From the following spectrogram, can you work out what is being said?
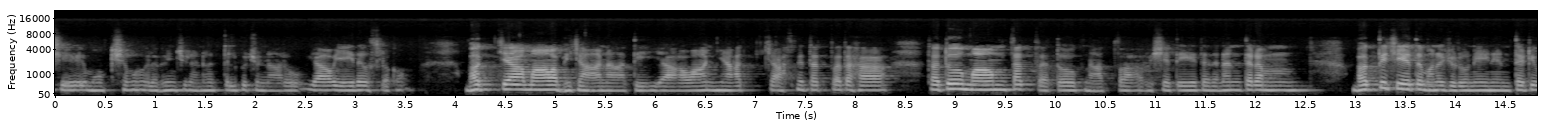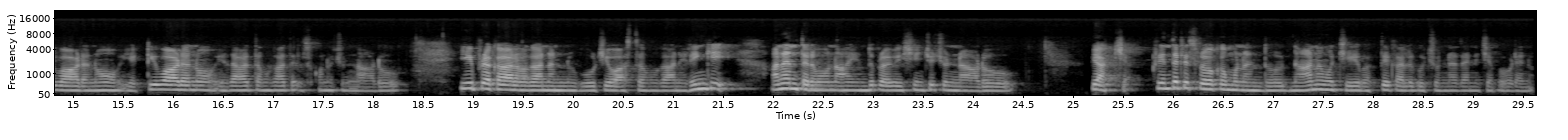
చే మోక్షము లభించునని తెలుపుచున్నారు యాభై ఐదవ శ్లోకం భక్త్యా మామభిజానాతి యావాణ్యాచ్చాస్మి తత్వత తతో మాం తత్వతో జ్ఞాత్వా విశతే తదనంతరం భక్తి చేత మనుజుడు నేనెంతటి వాడనో ఎట్టివాడనో యథార్థముగా తెలుసుకొనుచున్నాడు. ఈ ప్రకారముగా నన్ను గూర్చి వాస్తవముగా నిరింగి అనంతరము నా ఎందు ప్రవేశించుచున్నాడు. వ్యాఖ్య. క్రిందటి శ్లోకమునందు జ్ఞానము చే భక్తి కలుగుచున్నదని చెప్పబడను.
